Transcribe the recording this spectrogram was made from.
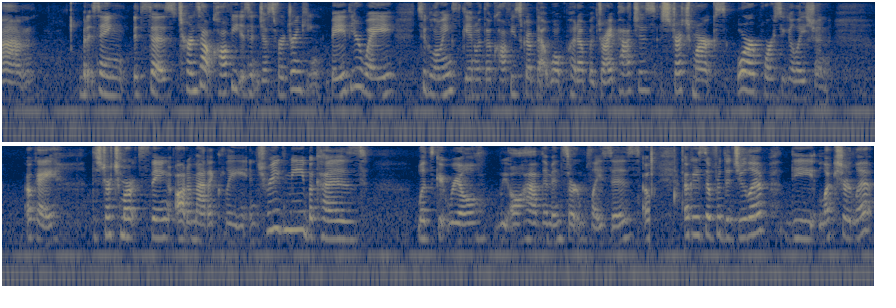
Um, but it's saying, it says, turns out coffee isn't just for drinking. Bathe your way to glowing skin with a coffee scrub that won't put up with dry patches, stretch marks, or poor circulation. Okay, the stretch marks thing automatically intrigued me because let's get real, we all have them in certain places. Okay, so for the Julep, the Luxure Lip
